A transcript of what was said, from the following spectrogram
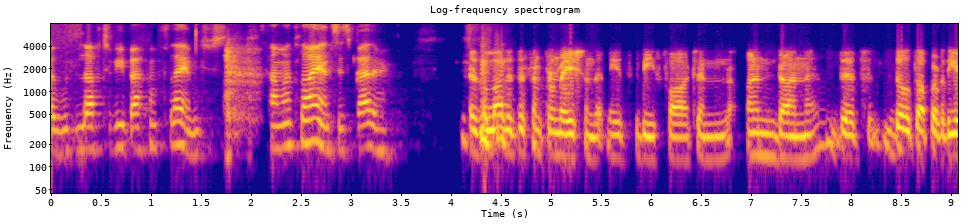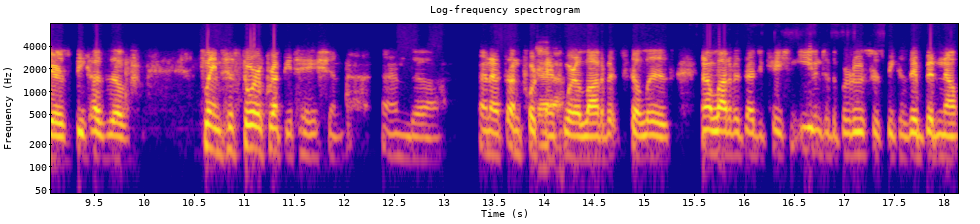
I would love to be back on Flame. Just tell my clients it's better. There's a lot of disinformation that needs to be fought and undone that's built up over the years because of Flame's historic reputation. And uh, and that's unfortunately Yeah. where a lot of it still is. And a lot of it's education, even to the producers, because they've been now,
